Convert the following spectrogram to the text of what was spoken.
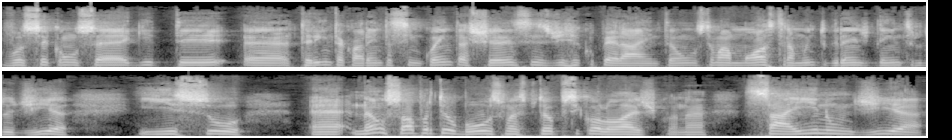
você consegue ter é, 30, 40, 50 chances de recuperar. Então você tem uma amostra muito grande dentro do dia e isso é, não só para o teu bolso, mas para o teu psicológico. Né? Sair num dia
